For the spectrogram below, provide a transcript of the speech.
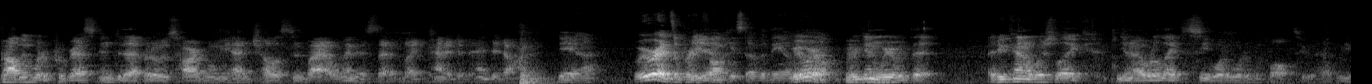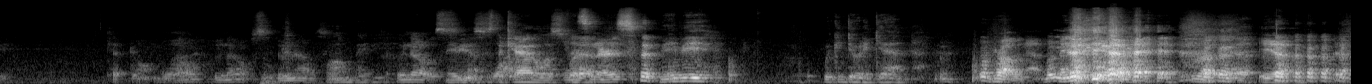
probably would have progressed into that, but it was hard when we had a cellist and violinist that like kind of depended on. Yeah, we were into pretty Yeah. funky stuff at the end. We were though. we were getting weird with it. I do kind of wish like you know I would have liked to see what it would have evolved to had we kept going. Well, who knows? who knows? Well, maybe. Who knows? Maybe this is the catalyst for it. Listeners. Maybe we can do it again. Well, probably not, but maybe. yeah. Yeah. yeah.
